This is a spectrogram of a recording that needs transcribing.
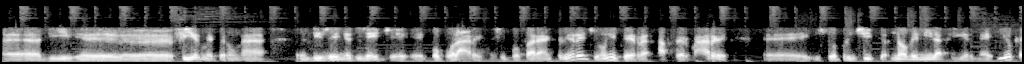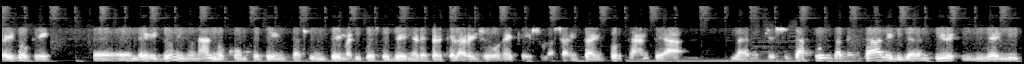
eh, di eh, firme per un disegno di legge eh, popolare che si può fare anche nelle regioni per affermare eh, il suo principio, 9.000 firme. Io credo che eh, le regioni non hanno competenza su un tema di questo genere perché la regione, che sulla sanità è importante, ha la necessità fondamentale di garantire i livelli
